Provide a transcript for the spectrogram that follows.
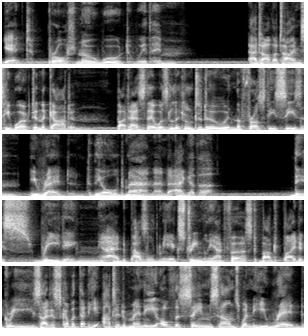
yet brought no wood with him. At other times he worked in the garden, but as there was little to do in the frosty season, he read to the old man and Agatha. This reading had puzzled me extremely at first, but by degrees I discovered that he uttered many of the same sounds when he read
